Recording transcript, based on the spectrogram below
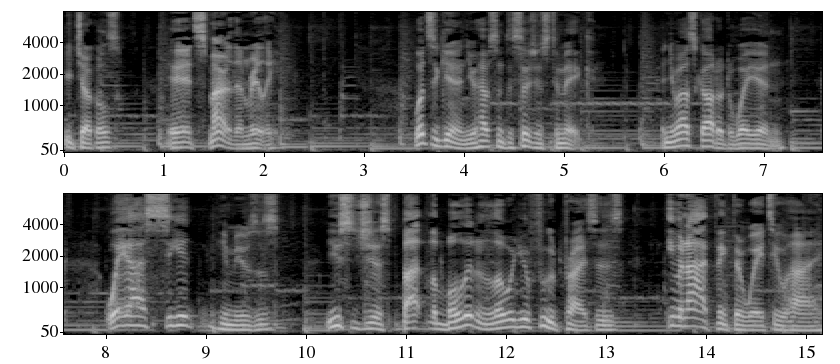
He chuckles. it's smart of them, really. Once again, you have some decisions to make, and you ask Otto to weigh in. Way I see it, He muses. you should just bite the bullet and lower your food prices. Even I think they're way too high.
